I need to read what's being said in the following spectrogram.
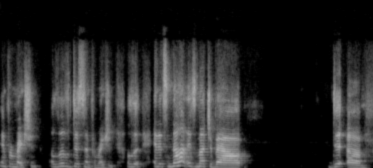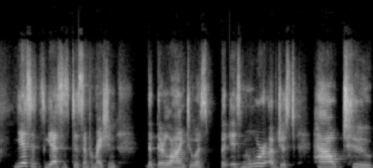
information, a little disinformation. A and it's not as much about di- um, yes, it's yes, it's disinformation that they're lying to us, but it's more of just how to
